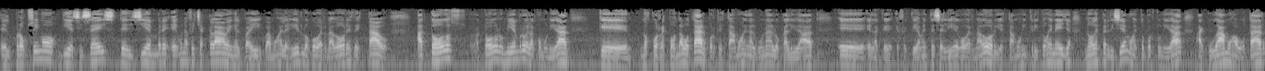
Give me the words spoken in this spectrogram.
el próximo 16 de diciembre es una fecha clave en el país. Vamos a elegir los gobernadores de estado, a todos, a todos los miembros de la comunidad que nos corresponda votar, porque estamos en alguna localidad eh, en la que efectivamente se elige gobernador y estamos inscritos en ella. No desperdiciemos esta oportunidad, acudamos a votar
